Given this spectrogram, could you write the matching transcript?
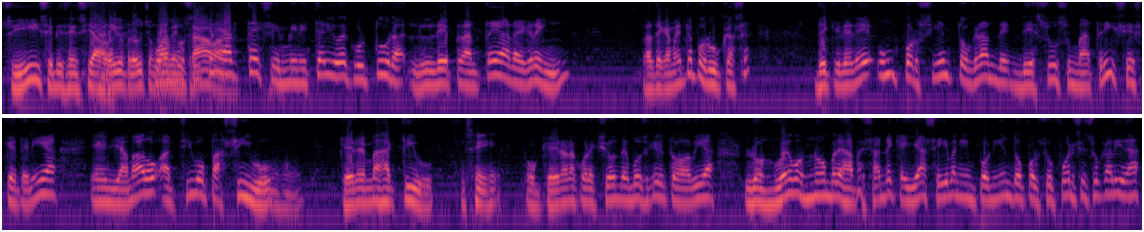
Sí, se licenciaba. Caribe Production Cuando se crea Artex, el Ministerio de Cultura le plantea a la GREN, prácticamente por UCASE, de que le dé un por ciento grande de sus matrices que tenía en el llamado archivo pasivo, que era el más activo, Sí. Porque era una colección de música y todavía los nuevos nombres, a pesar de que ya se iban imponiendo por su fuerza y su calidad,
